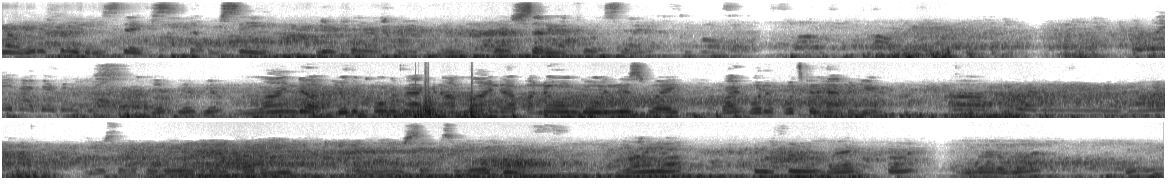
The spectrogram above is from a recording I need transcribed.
Now, what are some of the mistakes that we see new players make when they're setting up for a slant? The way that they're gonna run. Yep, yep, yep. I'm lined up. You're the quarterback, and I'm lined up. I know I'm going this way, right? What, what's going to happen here? Uh, Most likely they're either going to cover you to run yourself. So you're going to line up, facing right front, no matter what. Hit me.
